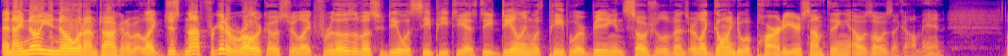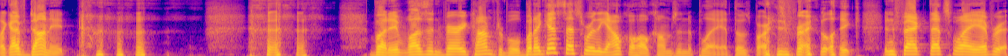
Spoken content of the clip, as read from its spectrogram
And I know you know what I'm talking about. Like just not forget a roller coaster. Like for those of us who deal with CPTSD, dealing with people or being in social events or like going to a party or something, I was always like, "Oh man." Like I've done it. but it wasn't very comfortable. But I guess that's where the alcohol comes into play at those parties, right? Like, in fact, that's why every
